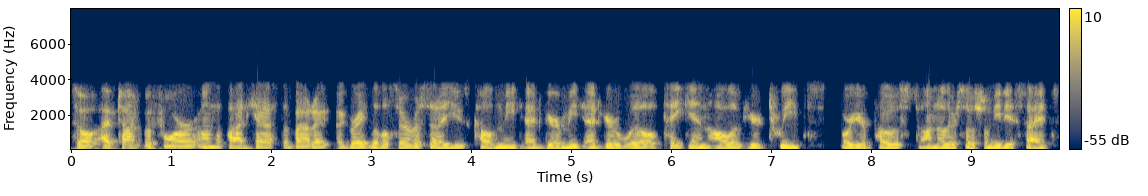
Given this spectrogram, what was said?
So I've talked before on the podcast about a, a, great little service that I use called Meet Edgar. Meet Edgar will take in all of your tweets or your posts on other social media sites,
